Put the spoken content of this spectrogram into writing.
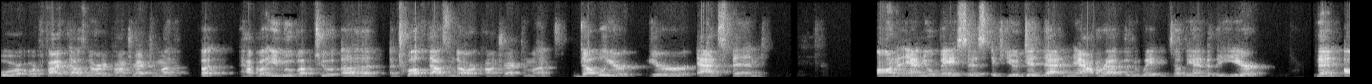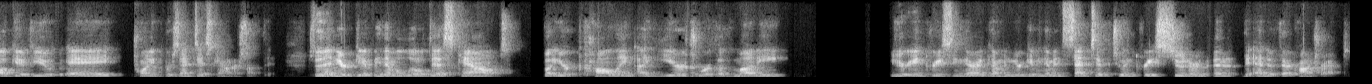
or, or $5,000 contract a month. But how about you move up to a, a $12,000 contract a month, double your, your ad spend on an annual basis? If you did that now rather than waiting until the end of the year, then I'll give you a 20% discount or something. So then you're giving them a little discount, but you're calling a year's worth of money. You're increasing their income and you're giving them incentive to increase sooner than the end of their contract.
